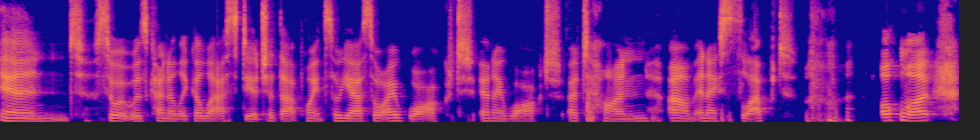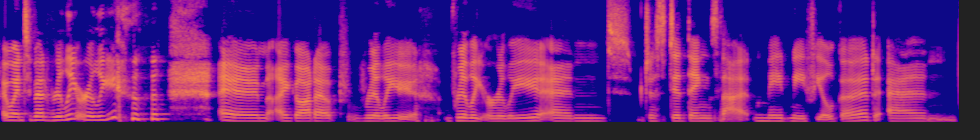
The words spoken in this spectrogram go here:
And so it was kind of like a last ditch at that point. So, yeah, so I walked and I walked a ton um, and I slept. a lot. I went to bed really early and I got up really, really early and just did things that made me feel good and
